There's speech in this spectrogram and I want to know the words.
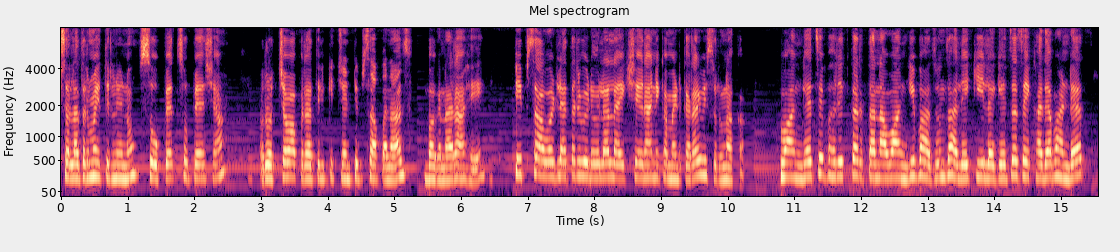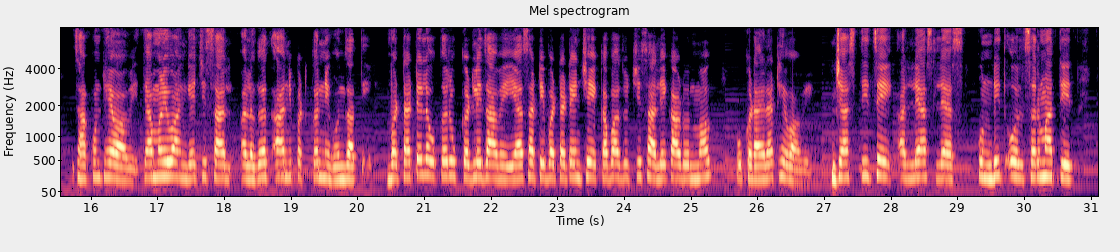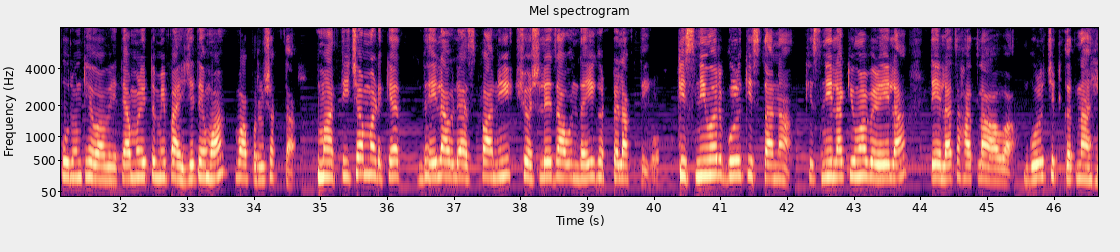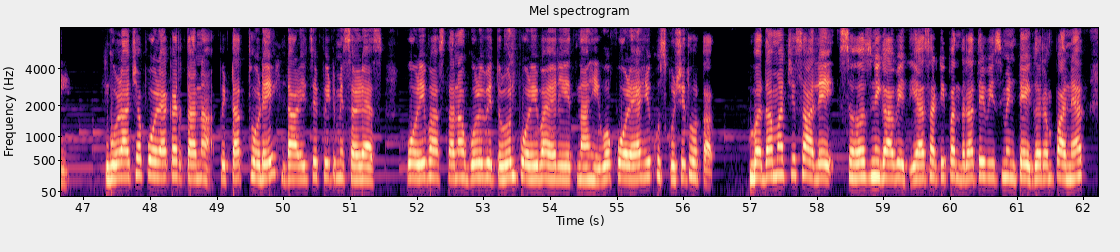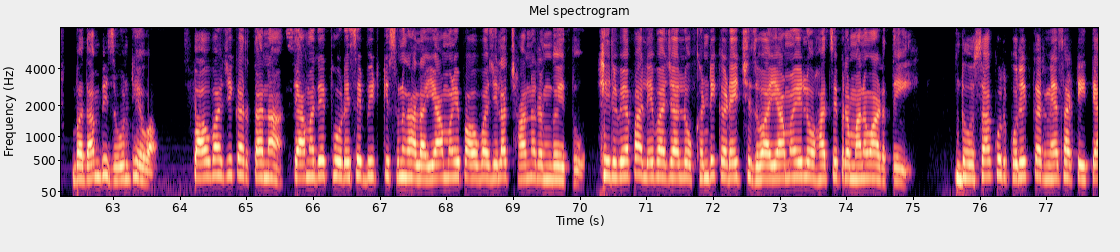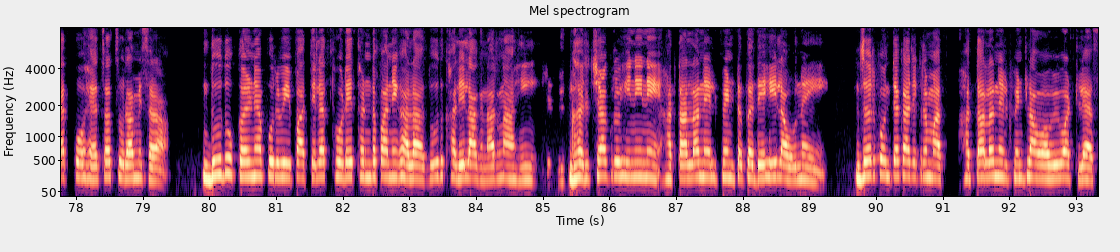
चला तर मैत्रिणीनो सोप्यात सोप्या अशा रोजच्या वापरातील किचन टिप्स आपण आज बघणार आहे. टिप्स आवडल्या तर व्हिडिओला लाईक शेअर आणि कमेंट करायला विसरू नका. वांग्याचे भरीत करताना वांगी भाजून झाले की लगेचच एखाद्या भांड्यात झाकून ठेवावे. त्यामुळे वांग्याची साल अलगद आणि पटकन निघून जाते. बटाटे लवकर उकडले जावे. यासाठी बटाट्यांची एका बाजूची साले काढून मग उकडायला ठेवावे. जास्तीचे आल्ले असल्यास कुंडीत ओलसर मातीत पुरून ठेवावे. त्यामुळे तुम्ही पाहिजे तेव्हा वापरू शकता. मातीच्या मडक्यात दही लावल्यास पाणी शोषले जाऊन दही घट्ट लागते. किसनीवर गुळ किसताना किसनीला किंवा वेळेला तेलाचा हात लावावा. गुळ चिटकत नाही. गुळाच्या पोळ्या करताना पिठात थोडे डाळीचे पीठ मिसळल्यास पोळी भाजताना गुळ वितळून पोळी बाहेर येत नाही व पोळ्याही खुसखुशीत होतात. बदामाची साले सहज निघावीत यासाठी पंधरा ते वीस मिनिटे गरम पाण्यात बदाम भिजवून ठेवा. पावभाजी करताना त्यामध्ये थोडेसे बीट किसून घाला यामुळे पावभाजीला छान रंग येतो. हिरव्या पालेभाज्या लोखंडी कढईत शिजवा यामुळे लोहाचे प्रमाण वाढते. डोसा कुरकुरीत करण्यासाठी त्यात पोह्याचा चुरा मिसळा. दूध उकळण्यापूर्वी पातेल्यात थोडे थंड पाणी घाला. दूध खाली लागणार नाही. घरच्या गृहिणीने हाताला नेलपेंट कधीही लावू नये. जर कोणत्या कार्यक्रमात हाताला नेलपेंट लावावे वाटल्यास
